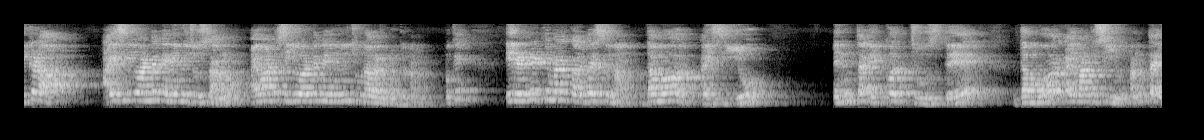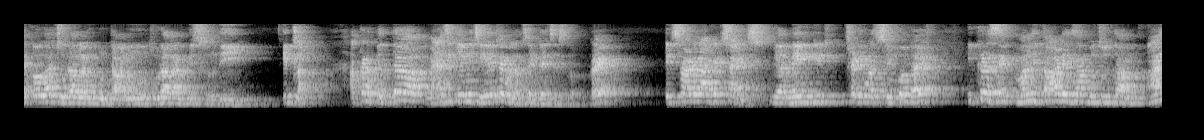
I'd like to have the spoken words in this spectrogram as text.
ఇక్కడ ఐ సీ యూ అంటే నేను ఏమి చూస్తాను. ఐ వాంట్ సీ యూ అంటే నేను ఏమి చూడాలనుకుంటున్నాను. ఓకే ఈ రెండింటిని మనం కలిపేస్తున్నాం. The more I see you ఎంత ఎక్కువ చూస్తే the more I want see you అంత ఎక్కువగా చూడాలనుకుంటాను చూడాలనిపిస్తుంది. ఇట్లా. అక్కడ పెద్ద మ్యాజిక్ ఏమి చేయట్లేదు మనం సెంటెన్సెస్లో right it's not rocket science we're making it very much simple right ఇక్కడ మళ్ళీ థర్డ్ ఎగ్జాంపుల్ చూద్దాం. ఐ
